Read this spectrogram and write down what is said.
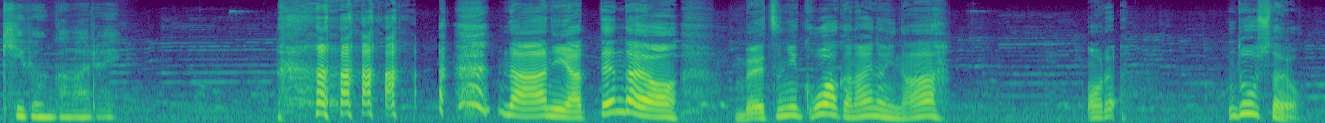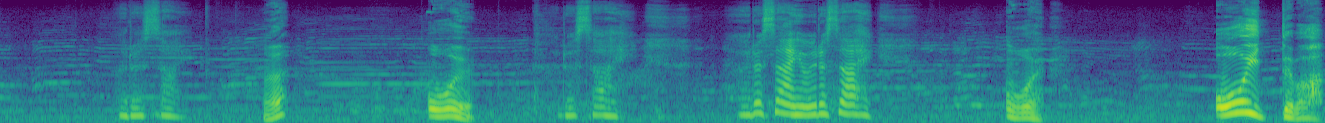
気分が悪い。何やってんだよ。別に怖かないのにな。あれ？どうしたよ？うるさい。え？おい。うるさい。うるさいうるさい。おい。おいってば。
